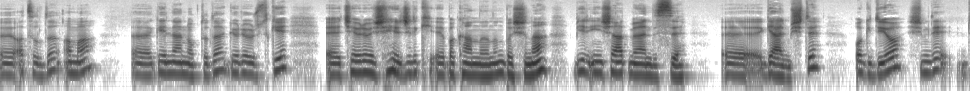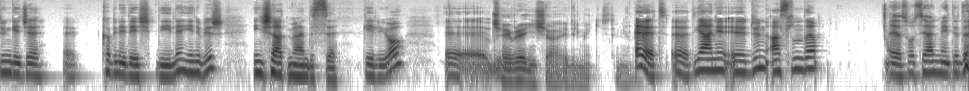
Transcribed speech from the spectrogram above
e, atıldı ama e, gelinen noktada görüyoruz ki e, Çevre ve Şehircilik e, Bakanlığı'nın başına bir inşaat mühendisi e, gelmişti. O gidiyor. Şimdi dün gece e, kabine değişikliğiyle yeni bir inşaat mühendisi geliyor. Ee, Çevre inşa edilmek isteniyor. Evet, evet. Yani e, dün aslında e, sosyal medyada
